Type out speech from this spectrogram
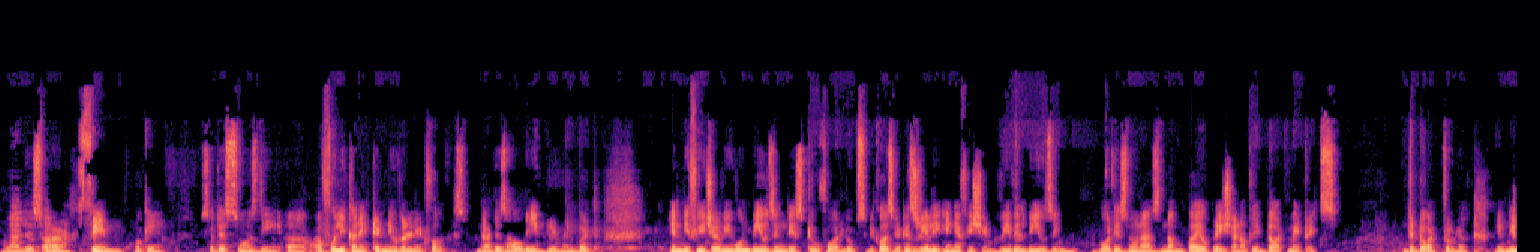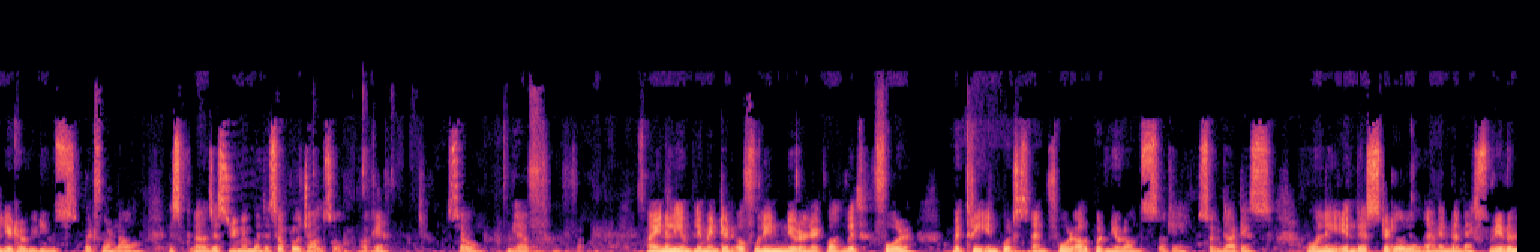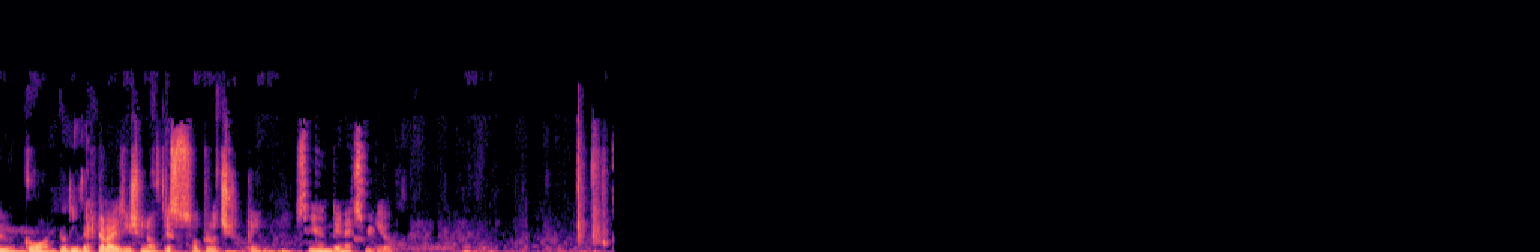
values are same okay? So this was the uh, a fully connected neural network. That is how we implement. But in the future we won't be using these two for loops because it is really inefficient. We will be using what is known as numpy operation okay? Dot matrix the dot product in the later videos. But for now uh, just remember this approach also okay? So we have finally implemented a fully neural network with four with three inputs and four output neurons okay? So that is only in this tutorial and in the next we will go on to the vectorization of this approach okay? See you in the next video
